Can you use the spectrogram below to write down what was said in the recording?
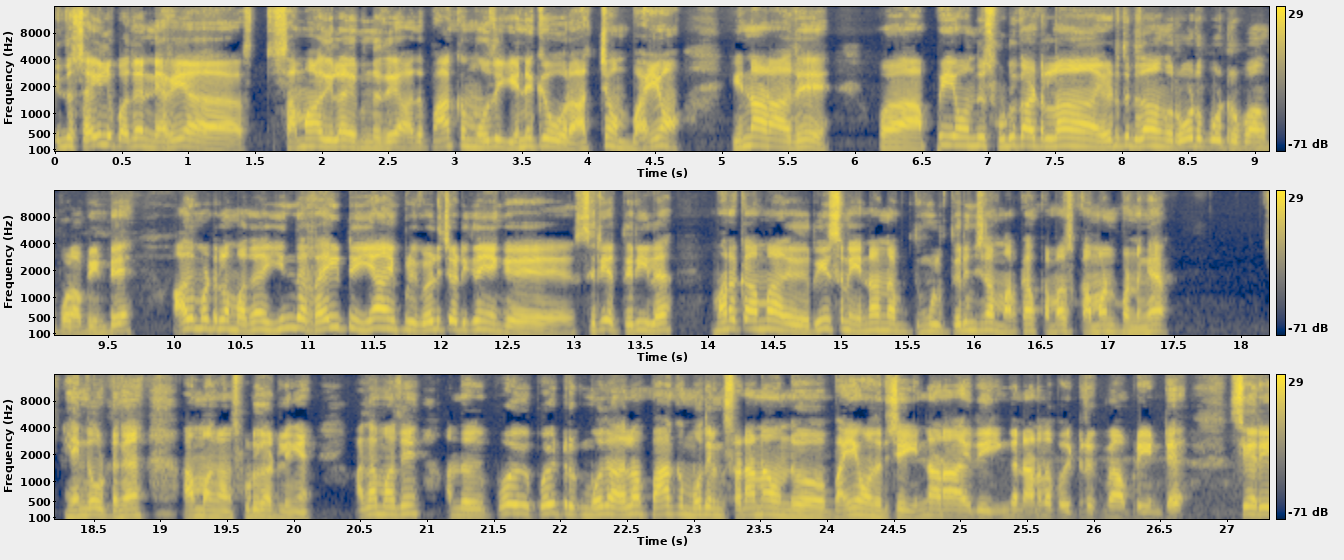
இந்த சைடில் பார்த்தீங்கன்னா நிறையா சமாதிலாம் இருந்தது. அதை பார்க்கும்போது எனக்கு ஒரு அச்சம் பயம். என்னடா அது? அப்பயும் அப்பயே வந்து சுடுகாட்டெல்லாம் எடுத்துகிட்டு தான் அங்கே ரோடு போட்டிருப்பாங்க போல் அப்படின்ட்டு. அது மட்டும் இல்லாமல் பார்த்தீங்கன்னா இந்த ரைட்டு ஏன் இப்படி வெளிச்சடிக்குதுன்னு எனக்கு சரியாக தெரியல. மறக்காமல் அது ரீசன் என்னென்னு உங்களுக்கு தெரிஞ்சுன்னா மறக்காம கமெண்ட்ஸ் கமெண்ட் பண்ணுங்கள் எங்கே விட்டுங்க? ஆமாங்க சுடுகாட்டிலிங்க. அதே மாதிரி அந்த போய் போயிட்டு இருக்கும்போது அதெல்லாம் பார்க்கும்போது எனக்கு சடனாக வந்து பயம் வந்துடுச்சு என்னடா இது இங்கே நடந்து போயிட்டு இருக்குமே அப்படின்ட்டு. சரி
